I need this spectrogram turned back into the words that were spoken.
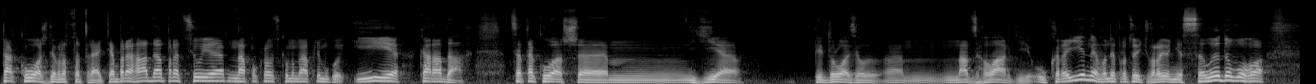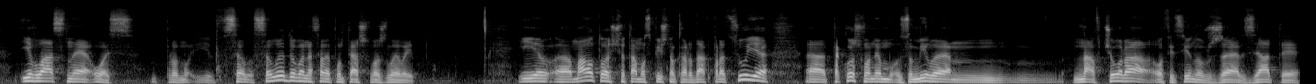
Також 93-я бригада працює на Покровському напрямку, і Карадах. Це також е, є підрозділ ем, Нацгвардії України. Вони працюють в районі Селидового. І, власне, ось Селидове населений пункт теж важливий. І е, мало того, що там успішно Кардах працює, е, також вони зуміли на вчора офіційно вже взяти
